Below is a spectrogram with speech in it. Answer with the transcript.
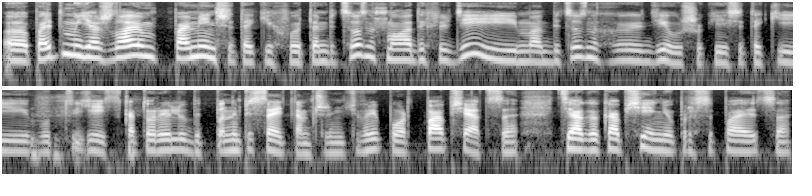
поэтому я желаю поменьше таких вот амбициозных молодых людей и амбициозных э, девушек, если такие вот есть, которые любят написать там что-нибудь в репорт, пообщаться, тяга к общению просыпается.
